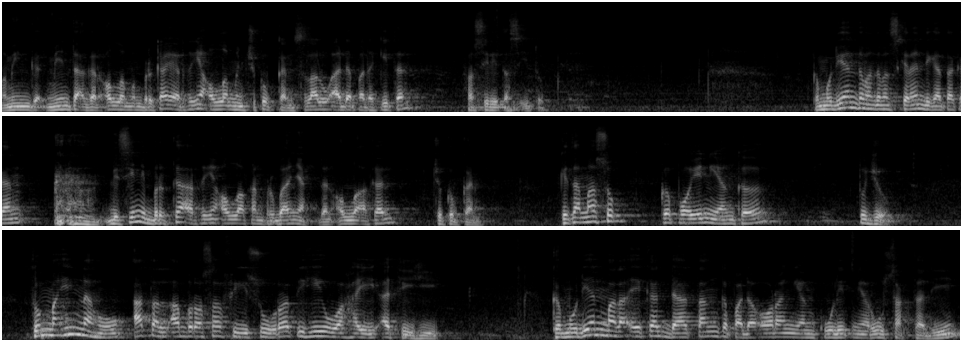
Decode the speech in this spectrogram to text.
meminta agar Allah memberkahi artinya Allah mencukupkan selalu ada pada kita fasilitas itu. Kemudian teman-teman sekalian dikatakan di sini berkah artinya Allah akan perbanyak dan Allah akan cukupkan. Kita masuk ke poin yang ke tujuh. Thumma innahu atal abrasa fi suratihi wa hayatihi. Kemudian malaikat datang kepada orang yang kulitnya rusak tadi,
